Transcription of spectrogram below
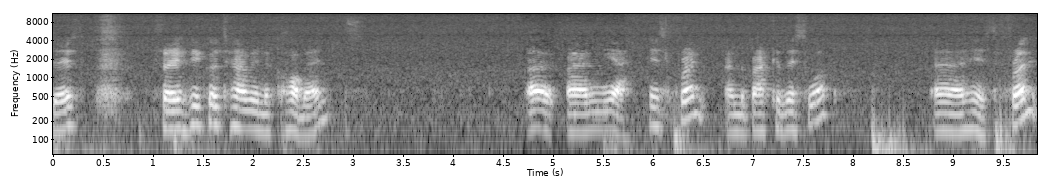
is, so if you could tell me in the comments. Oh, and yeah, his front and the back of this one. Uh, his front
